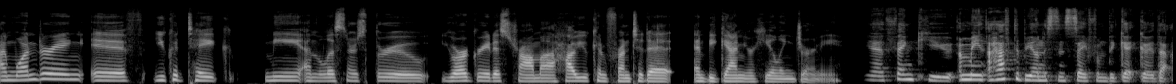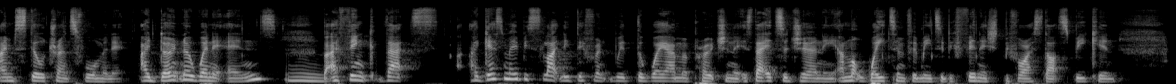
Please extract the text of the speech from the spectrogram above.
I'm wondering if you could take me and the listeners through your greatest trauma, how you confronted it and began your healing journey. Yeah, thank you. I mean, I have to be honest and say from the get go that I'm still transforming it. I don't know when it ends, mm. but I think that's I guess maybe slightly different with the way I'm approaching it is that it's a journey. I'm not waiting for me to be finished before I start speaking.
